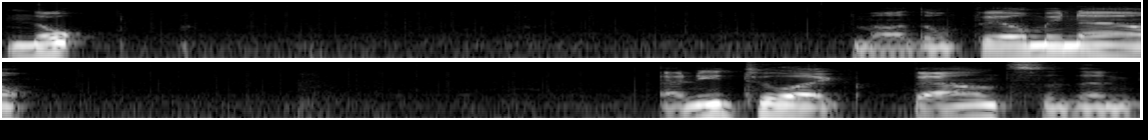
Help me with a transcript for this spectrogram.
Nope. Come on, don't fail me now. I need to like bounce and then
